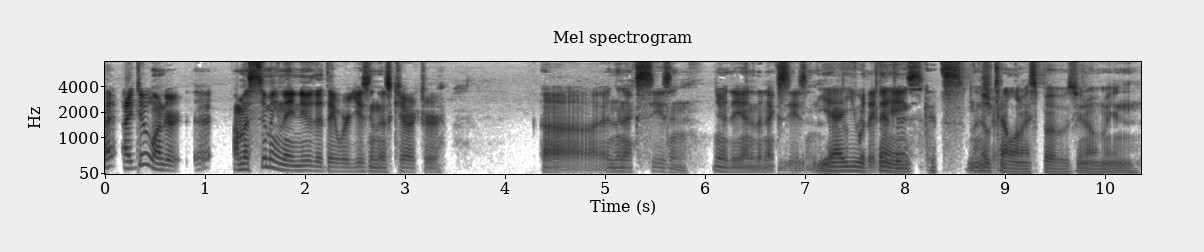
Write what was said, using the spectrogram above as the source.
I, I do wonder. Uh, I'm assuming they knew that they were using this character uh, in the next season, near the end of the next season. Yeah, you would think. It's no sure. telling, I suppose. You know, I mean,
